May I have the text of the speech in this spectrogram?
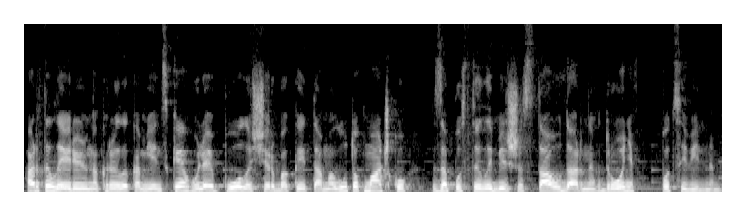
Артилерією накрили Кам'янське, Гуляйполе, Щербаки та Малу Токмачку. Запустили більше ста ударних дронів по цивільним.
